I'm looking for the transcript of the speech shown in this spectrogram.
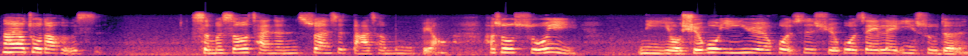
那要做到何时？什么时候才能算是达成目标？他说，所以你有学过音乐或者是学过这一类艺术的人，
